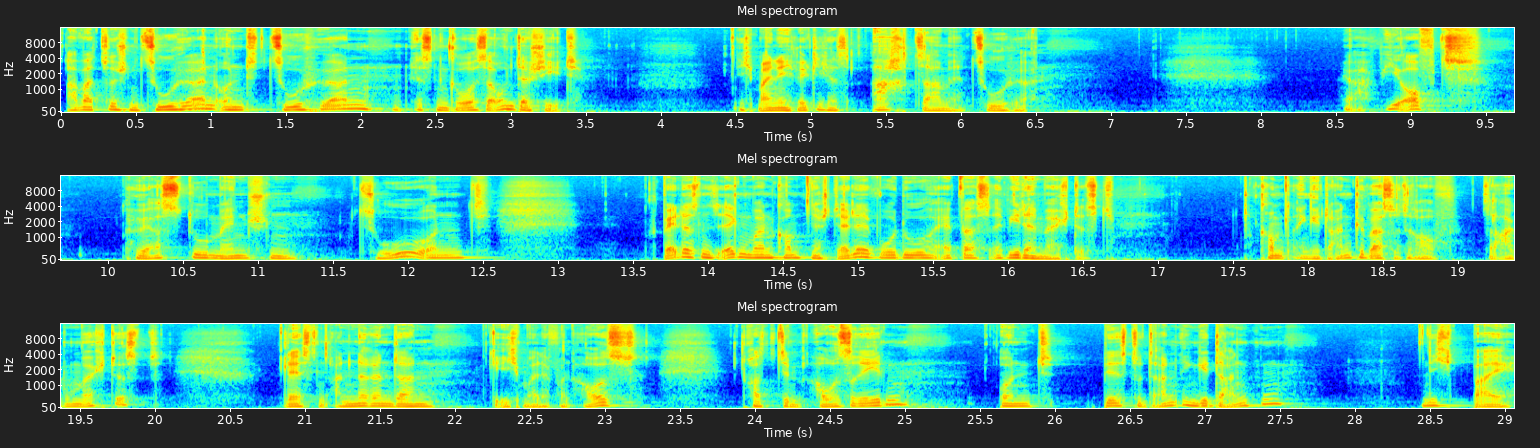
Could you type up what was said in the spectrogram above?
Aber zwischen Zuhören und Zuhören ist ein großer Unterschied. Ich meine nicht wirklich das achtsame Zuhören. Ja, wie oft hörst du Menschen zu und spätestens irgendwann kommt eine Stelle, wo du etwas erwidern möchtest. Kommt ein Gedanke, was du darauf sagen möchtest, lässt den anderen dann, gehe ich mal davon aus, trotzdem ausreden und bist du dann in Gedanken nicht bei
